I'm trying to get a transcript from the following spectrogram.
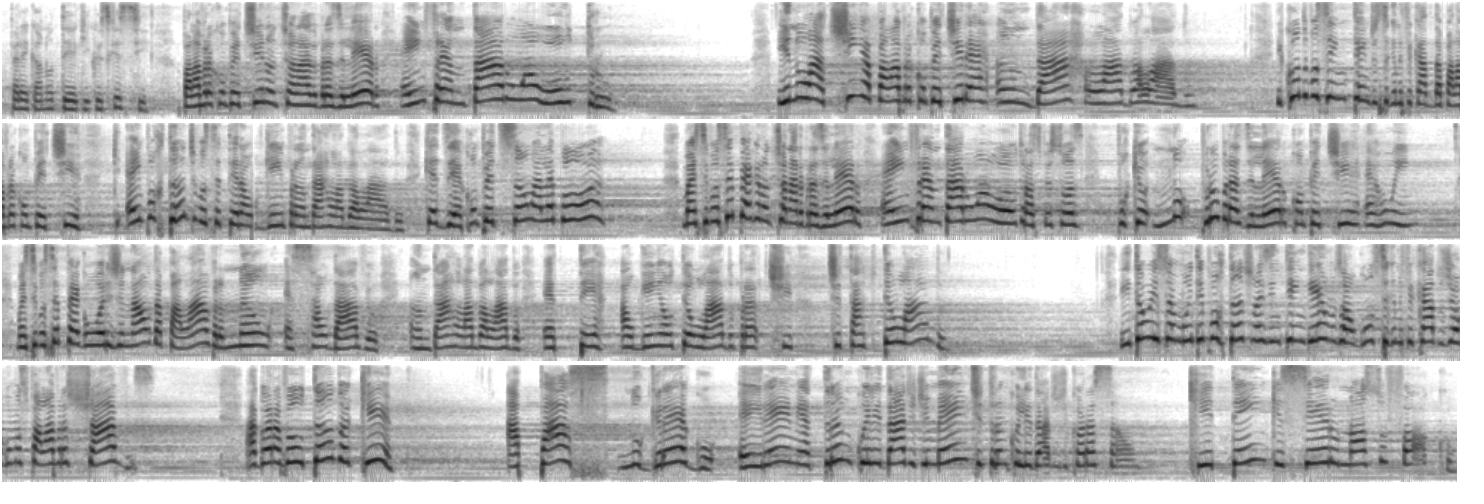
Peraí, que eu anotei aqui que eu esqueci. A palavra competir no dicionário brasileiro é enfrentar um ao outro. E no latim a palavra competir é andar lado a lado. E quando você entende o significado da palavra competir, é importante você ter alguém para andar lado a lado. Quer dizer, a competição ela é boa. Mas se você pega no dicionário brasileiro, é enfrentar um ao outro. As pessoas porque para o brasileiro competir é ruim. Mas se você pega o original da palavra, não é saudável. Andar lado a lado é ter alguém ao teu lado para te estar tá do teu lado. Então isso é muito importante nós entendermos alguns significados de algumas palavras-chave. Agora voltando aqui, a paz no grego, eirene, é tranquilidade de mente, tranquilidade de coração que tem que ser o nosso foco.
